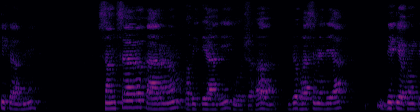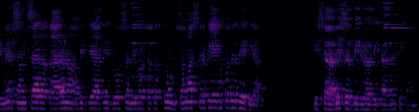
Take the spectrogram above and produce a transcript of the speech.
टीका में संसार कारणम अविद्यादि दोष, जो भाष्य में दिया, द्वितीय पंक्ति में, संसार कारण अविद्यादि दोष निवर्तकत्व समास करके एक पद दे दिया। इसका अभी विग्रह दिखा रहे टीका में।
